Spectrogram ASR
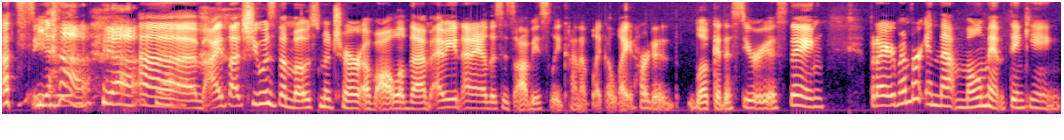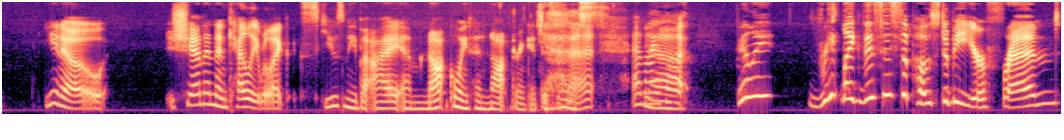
last season. Yeah, yeah. Um, I thought she was the most mature of all of them. I mean, and I know this is obviously kind of like a lighthearted look at a serious thing, but I remember in that moment thinking, you know, Shannon and Kelly were like, "Excuse me, but I am not going to not drink at this yes. event." And yeah. I thought, really? Re- like this is supposed to be your friend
